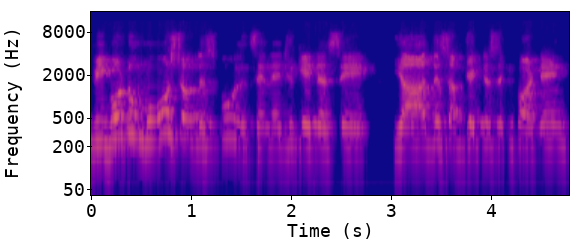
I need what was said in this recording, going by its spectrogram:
We go to most of the schools and educators say, yeah, this subject is important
